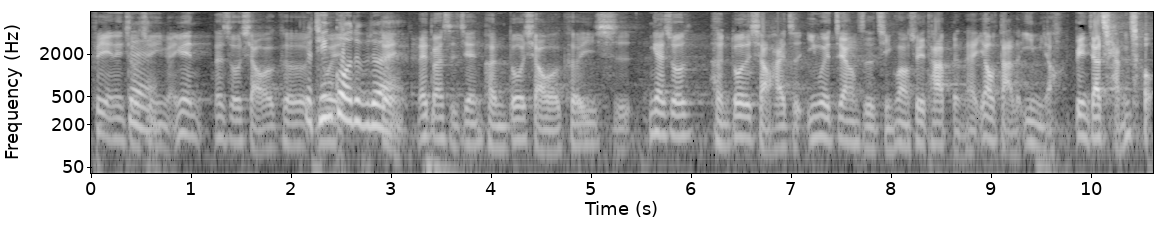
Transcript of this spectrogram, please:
肺炎链球菌疫苗，因为那时候小儿科有听过，对不对？对，那段时间很多小儿科医师，应该说很多的小孩子，因为这样子的情况，所以他本来要打的疫苗 被人家抢走。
